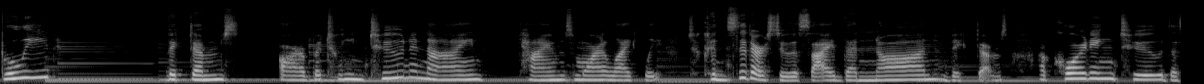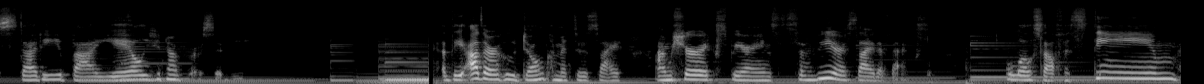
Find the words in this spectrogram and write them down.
bullied victims are between two to nine times more likely to consider suicide than non victims, according to the study by Yale University. The other who don't commit suicide, I'm sure, experience severe side effects low self esteem,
